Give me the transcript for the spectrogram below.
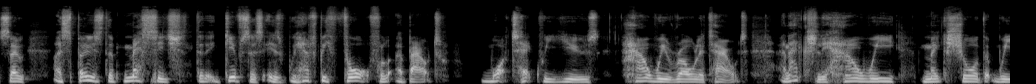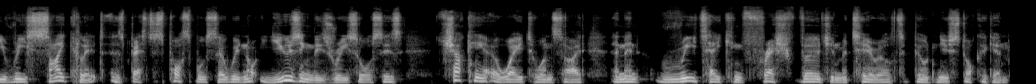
So I suppose the message that it gives us is we have to be thoughtful about what tech we use, how we roll it out, and actually how we make sure that we recycle it as best as possible. So we're not using these resources, chucking it away to one side, and then retaking fresh virgin material to build new stock again.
